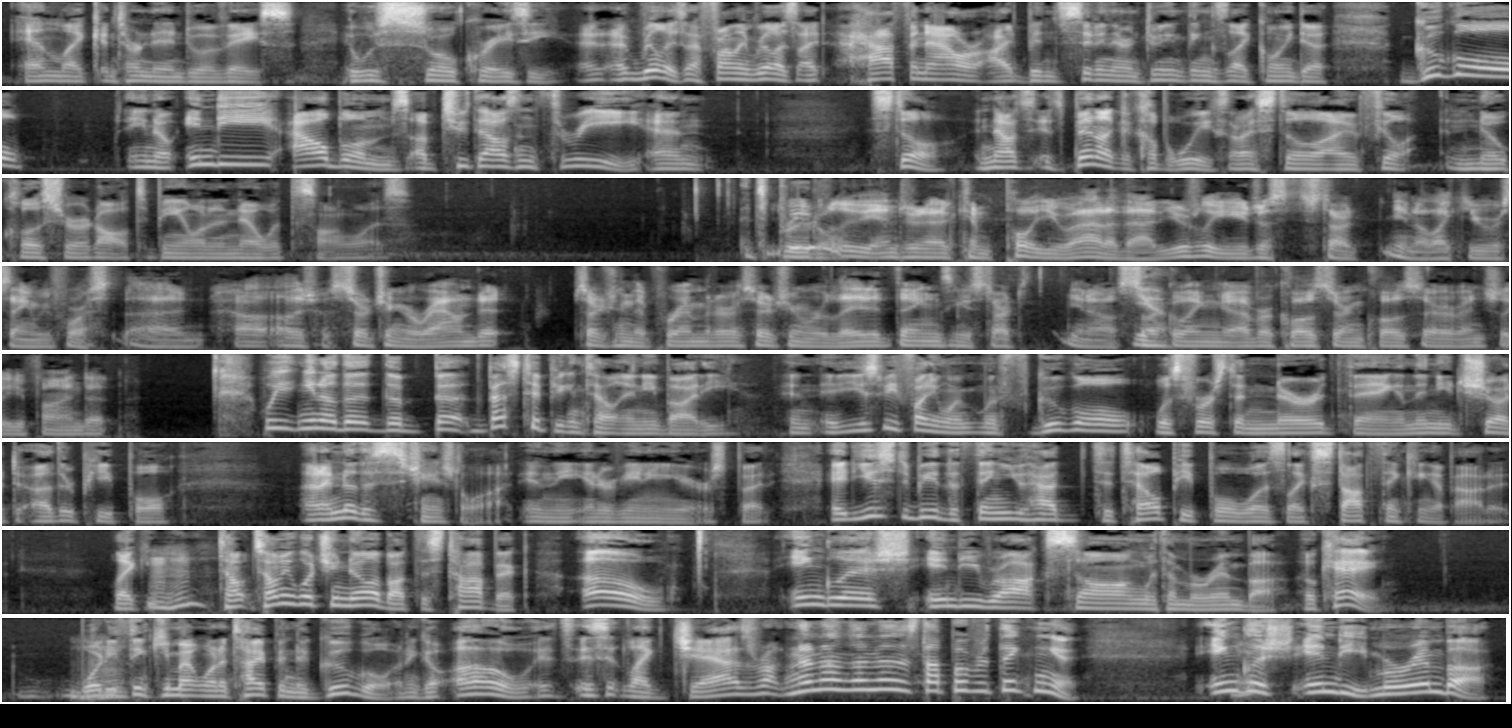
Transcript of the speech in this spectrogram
and like and turned it into a vase. It was so crazy. And I realized I finally realized I half an hour I'd been sitting there and doing things like going to Google, you know, indie albums of 2003 and still and now it's, it's been like a couple weeks and I still I feel no closer at all to being able to know what the song was. It's brutal. Usually, the internet can pull you out of that. Usually, you just start, you know, like you were saying before, uh, shows, searching around it, searching the perimeter, searching related things. And you start, you know, circling ever closer and closer. Eventually, you find it. Well, you know the the, be- the best tip you can tell anybody, and it used to be funny when when Google was first a nerd thing, and then you'd show it to other people. And I know this has changed a lot in the intervening years, but it used to be the thing you had to tell people was like, stop thinking about it. Like, mm-hmm. tell, tell me what you know about this topic. Oh, English indie rock song with a marimba. Okay. What do you uh-huh. think you might want to type into Google? And you go, oh, it's, is it like jazz rock? No, no, no, no. Stop overthinking it. English indie marimba.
